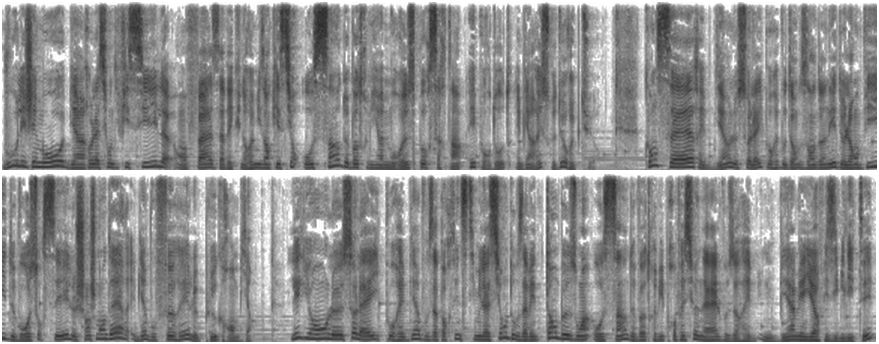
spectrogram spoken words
Vous, les Gémeaux, eh bien, relation difficile, en phase avec une remise en question au sein de votre vie amoureuse pour certains et pour d'autres, eh bien, risque de rupture. Cancer, eh bien, le soleil pourrait vous en donner de l'envie de vous ressourcer, le changement d'air, eh bien, vous ferez le plus grand bien. Les lions, le soleil pourrait bien vous apporter une stimulation dont vous avez tant besoin au sein de votre vie professionnelle. Vous aurez une bien meilleure visibilité.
